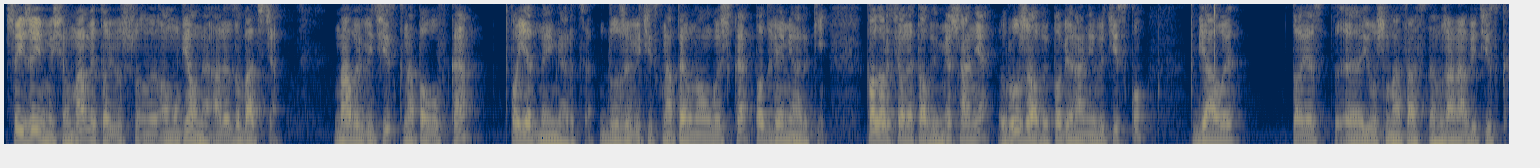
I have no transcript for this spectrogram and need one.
przyjrzyjmy się, mamy to już e, omówione, ale zobaczcie. Mały wycisk na połówkę po jednej miarce, duży wycisk na pełną łyżkę po dwie miarki. Kolor fioletowy mieszanie, różowy pobieranie wycisku, biały to jest e, już masa stężana, wycisk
